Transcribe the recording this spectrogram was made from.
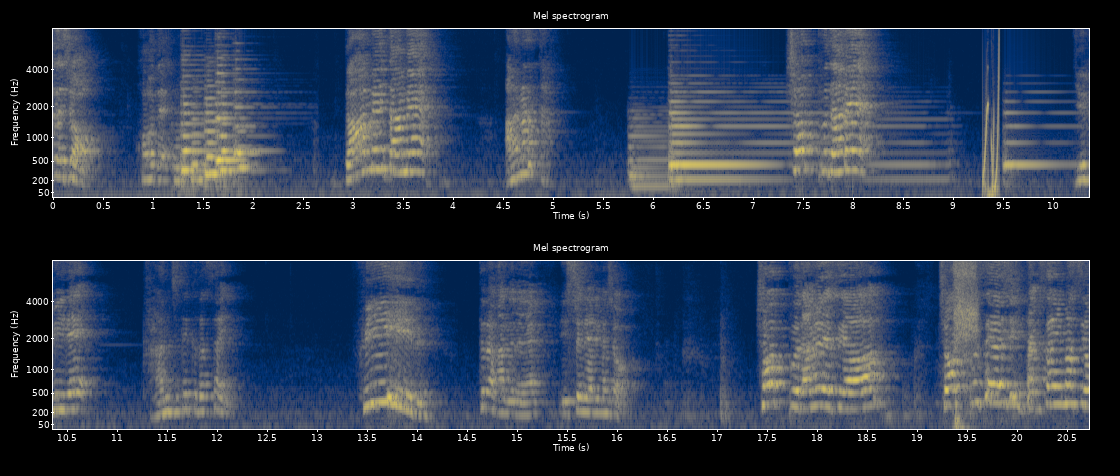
でしょ。こで。ダメダメ。あなた指で感じてください。フィール。ってな感じでね。一緒にやりましょう。チョップダメですよ。チョップ星人たくさんいますよ。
